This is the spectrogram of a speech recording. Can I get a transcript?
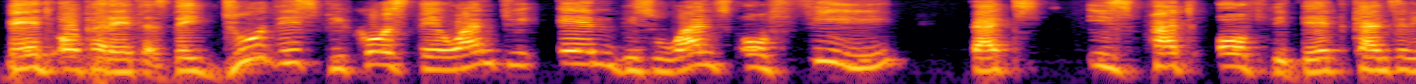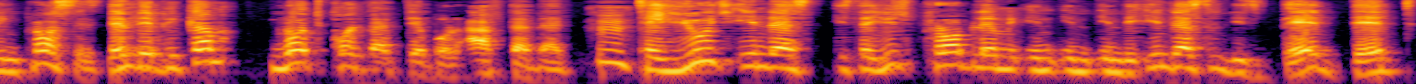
bad operators. They do this because they want to earn this once off fee that is part of the debt counseling process. Then they become not contactable after that. It's a huge industry. It's a huge problem in, in, in the industry. These bad debt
